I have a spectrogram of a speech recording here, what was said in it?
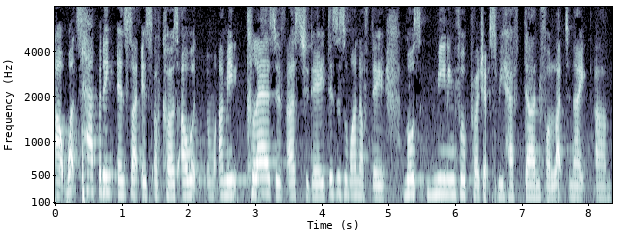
uh, what's happening inside is, of course, our. I mean, Claire's with us today. This is one of the most meaningful projects we have done for Light to Night um,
